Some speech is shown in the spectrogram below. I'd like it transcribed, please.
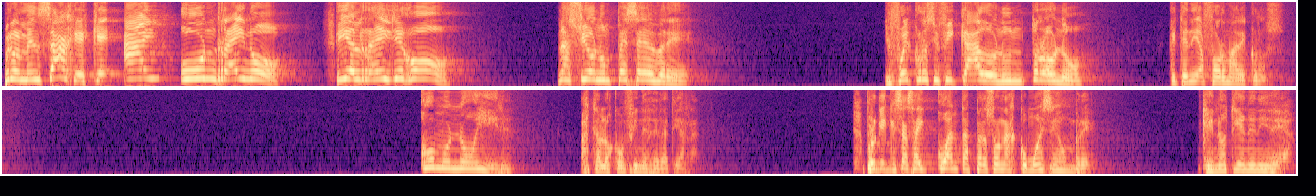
Pero el mensaje es que hay un reino y el rey llegó nació en un pesebre y fue crucificado en un trono que tenía forma de cruz. ¿Cómo no ir hasta los confines de la tierra? Porque quizás hay cuantas personas como ese hombre que no tienen idea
